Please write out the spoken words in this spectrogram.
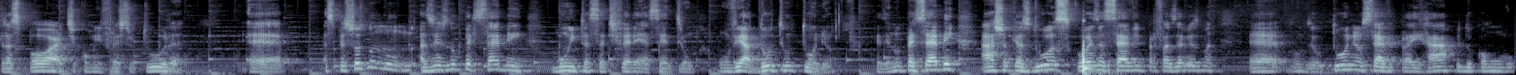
transporte, como infraestrutura. É, as pessoas não, não, às vezes não percebem muito essa diferença entre um, um, viaduto e um túnel. Quer dizer, não percebem, acham que as duas coisas servem para fazer a mesma. É, vamos dizer, o túnel serve para ir rápido como,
